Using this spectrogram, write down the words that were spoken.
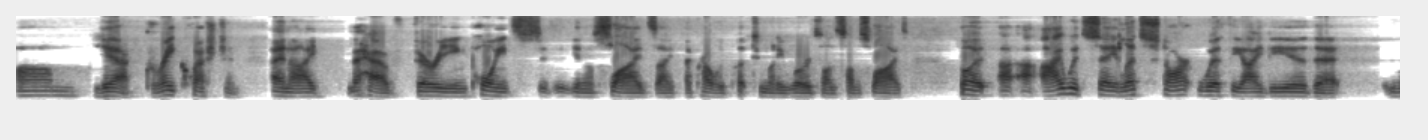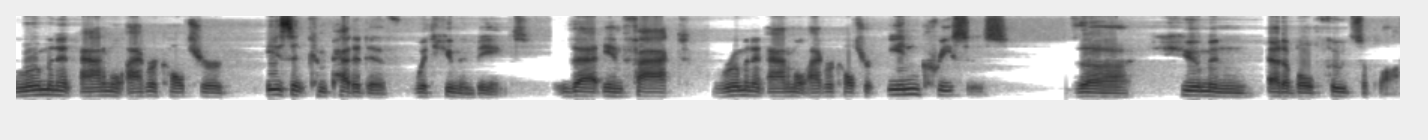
Um, yeah, great question. And I have varying points, you know, slides. I, I probably put too many words on some slides. But I would say let's start with the idea that ruminant animal agriculture isn't competitive with human beings. That in fact, ruminant animal agriculture increases the human edible food supply.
